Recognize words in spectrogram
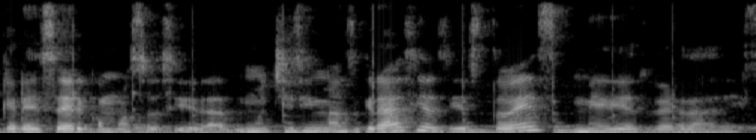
crecer como sociedad. Muchísimas gracias y esto es Medias Verdades.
